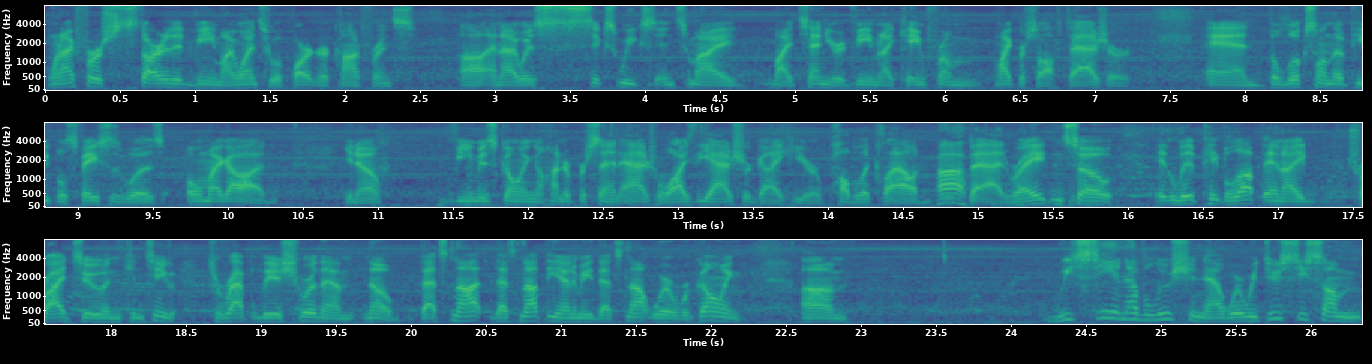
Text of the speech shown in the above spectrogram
when I first started at Veeam, I went to a partner conference, uh, and I was six weeks into my, my tenure at Veeam, and I came from Microsoft Azure, and the looks on the people's faces was, oh my God, you know, Veeam is going 100% Azure, why is the Azure guy here? Public cloud ah. bad, right? And so it lit people up and I tried to and continue to rapidly assure them, no, that's not, that's not the enemy, that's not where we're going. Um, we see an evolution now where we do see some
